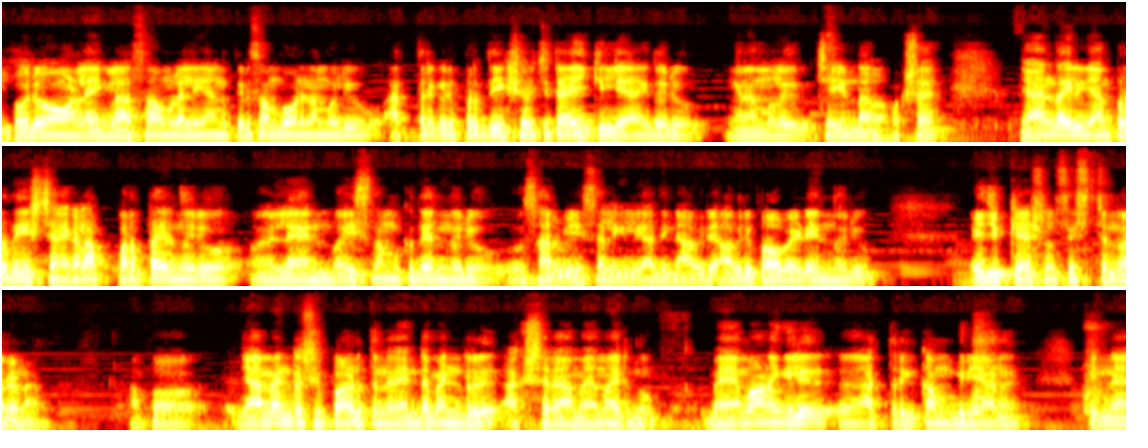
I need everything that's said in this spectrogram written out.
ഇപ്പോൾ ഒരു ഓൺലൈൻ ക്ലാസ് ആകുമ്പോൾ അല്ലെങ്കിൽ അങ്ങനത്തെ ഒരു സംഭവമാണ് നമ്മളൊരു അത്രയ്ക്കൊരു പ്രതീക്ഷ വെച്ചിട്ടായിരിക്കില്ല ഇതൊരു ഇങ്ങനെ നമ്മൾ ചെയ്യണ്ടാവുക. പക്ഷേ ഞാൻ എന്തായാലും ഞാൻ പ്രതീക്ഷിച്ചതിനേക്കാൾ അപ്പുറത്തായിരുന്നു ഒരു ലാൻഡ് വൈസ് നമുക്ക് തരുന്നൊരു സർവീസ് അല്ലെങ്കിൽ അതിന് അവർ അവർ പ്രൊവൈഡ് ചെയ്യുന്ന ഒരു എഡ്യൂക്കേഷണൽ സിസ്റ്റം എന്ന് പറയുന്നത് അപ്പോൾ ഞാൻ മെന്റർഷിപ്പാണ് എടുത്തിട്ടുണ്ട് എന്റെ മെന്റർ അക്ഷര മാം ആയിരുന്നു. മാം ആണെങ്കിൽ അത്രയ്ക്ക് കമ്പനിയാണ് പിന്നെ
